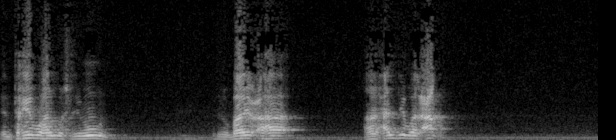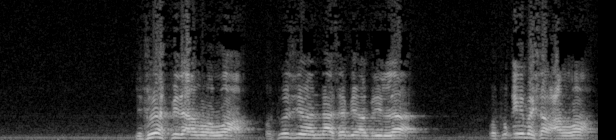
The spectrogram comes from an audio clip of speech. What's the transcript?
ينتخبها المسلمون يبايعها على الحل والعقد لتنفذ أمر الله وتلزم الناس بأمر الله وتقيم شرع الله.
